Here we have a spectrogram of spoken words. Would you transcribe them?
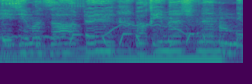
حيتي ما تصابي باقي ما شفنا منك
